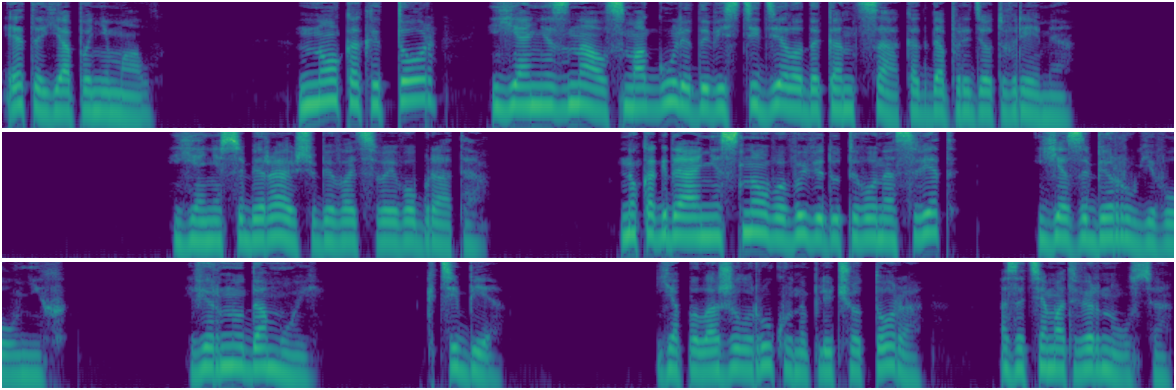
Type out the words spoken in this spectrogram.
Это я понимал. Но, как и Тор, я не знал, смогу ли довести дело до конца, когда придет время. Я не собираюсь убивать своего брата. Но когда они снова выведут его на свет, я заберу его у них. Верну домой. К тебе. Я положил руку на плечо Тора, а затем отвернулся,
